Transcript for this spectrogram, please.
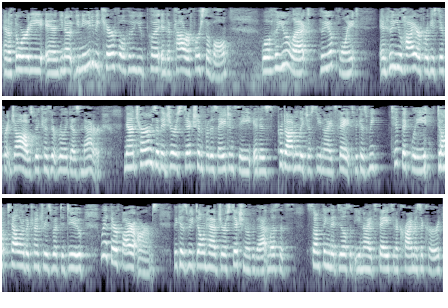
and authority. And, you know, you need to be careful who you put into power, first of all well, who you elect, who you appoint, and who you hire for these different jobs because it really does matter. Now, in terms of the jurisdiction for this agency, it is predominantly just the United States because we typically don't tell other countries what to do with their firearms because we don't have jurisdiction over that unless it's something that deals with the United States and a crime has occurred.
